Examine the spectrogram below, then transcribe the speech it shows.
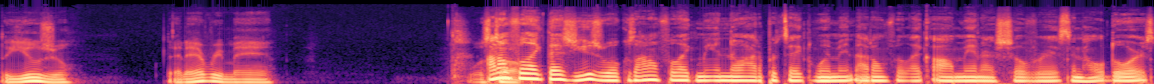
the usual that every man was I don't taught. feel like that's usual because I don't feel like men know how to protect women. I don't feel like all men are chivalrous and hold doors,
